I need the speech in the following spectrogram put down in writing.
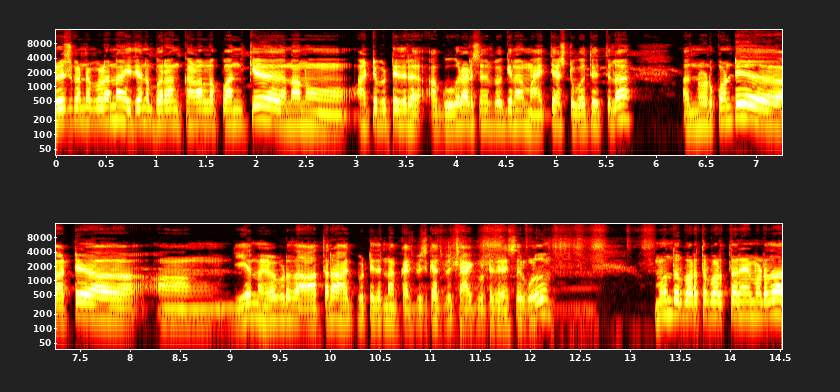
ರಿವ್ಯೂಸ್ ಕಂಡು ಬೀಳೋಣ ಇದೇನು ಬರೋಂಗೆ ಕಾಣಲ್ಲಪ್ಪ ಅಂದ್ಕೆ ನಾನು ಅಟ್ಟೆ ಬಿಟ್ಟಿದ್ರೆ. ಆ ಗೂಗಲ್ ಆಡ್ಸನ್ ಬಗ್ಗೆ ನಾನು ಮಾಹಿತಿ ಅಷ್ಟು ಗೊತ್ತಿತ್ತಿಲ್ಲ. ಅದು ನೋಡ್ಕೊಂಡು ಅಟ್ಟೆ ಏನು ಹೇಳ್ಬಿಡ್ದು, ಆ ಥರ ಹಾಕಿಬಿಟ್ಟಿದ್ರು. ನಾನು ಕಚ್ಬಿಚ್ ಕಚ್ಬಿಚ್ ಹಾಕಿಬಿಟ್ಟಿದ್ರೆ ಹೆಸರುಗಳು. ಮುಂದೆ ಬರ್ತಾ ಬರ್ತಾನೆ ಏನು ಮಾಡ್ದೆ,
